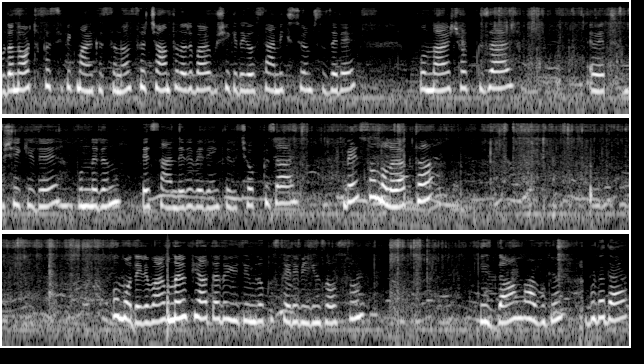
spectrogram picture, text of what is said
Burada North Pacific markasının sırt çantaları var. Bu şekilde göstermek istiyorum sizlere. Bunlar çok güzel. Evet bu şekilde bunların desenleri ve renkleri çok güzel. Ve son olarak da bu modeli var. Bunların fiyatları da 129 TL bilginiz olsun. İzdam var bugün. Burada da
